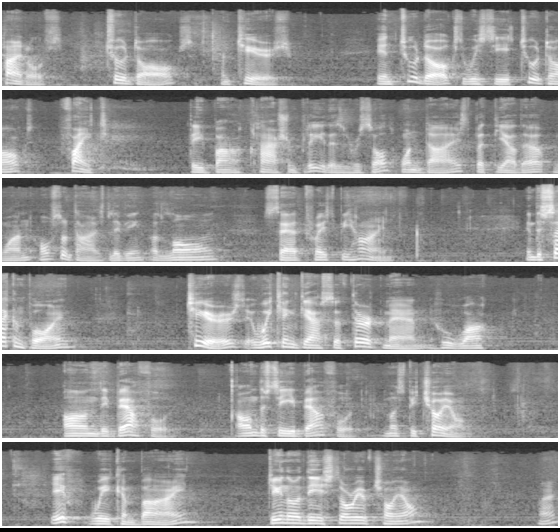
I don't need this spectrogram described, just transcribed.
titles, Two Dogs and Tears. In Two Dogs, we see two dogs fight. They bark, clash, and bleed. As a result, one dies, but the other one also dies, leaving a long sad trace behind. In the second poem, Tears, we can guess the third man who walked on the barefoot, on the sea barefoot, must be Choyong. If we combine, do you know the story of Choyong? Right?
